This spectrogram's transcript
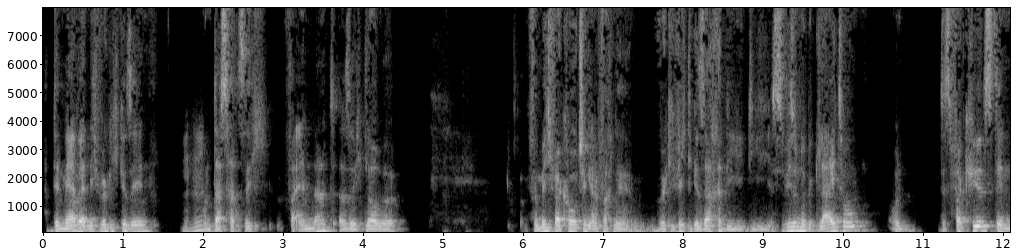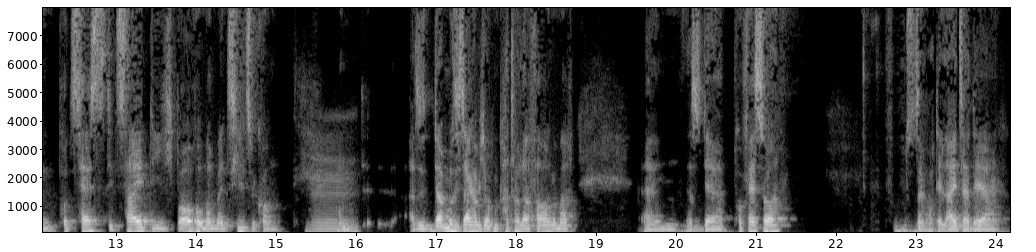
Habe den Mehrwert nicht wirklich gesehen mhm. und das hat sich verändert. Also ich glaube, für mich war Coaching einfach eine wirklich wichtige Sache, die, die ist wie so eine Begleitung und das verkürzt den Prozess, die Zeit, die ich brauche, um an mein Ziel zu kommen. Mhm. Und also da muss ich sagen, habe ich auch ein paar tolle Erfahrungen gemacht. Ähm, also der Professor, sozusagen auch der Leiter der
